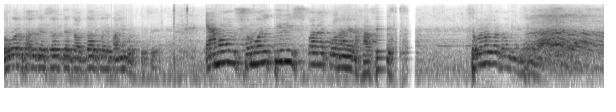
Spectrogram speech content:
তোমার ফারুকের চলতে দরদর করে পানি পড়তেছে। এমন সময় তিরিশ পারা কোরআনের হাফেজ। বলেন।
